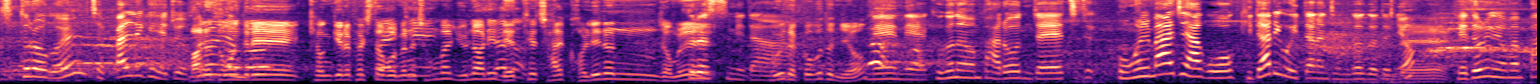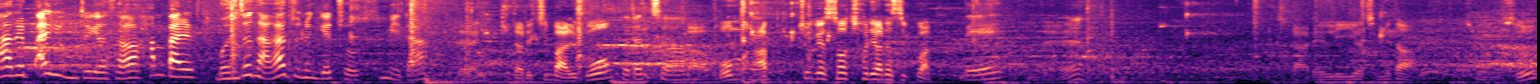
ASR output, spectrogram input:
스트로크를 저 빠르게 해줘요. 많은 동원들이 경기를 펼치다 보면 정말 유난히 네트에 잘 걸리는 점을 그렇습니다. 보게 될 거거든요. 네네. 그거는 바로 이제 공을 맞이하고 기다리고 있다는 증거거든요. 네. 되도록이면 발을 빨리 움직여서 한 발 먼저 나가주는 게 좋습니다. 네, 기다리지 말고 그렇죠. 자, 몸 앞쪽에서 처리하는 습관. 네. 네. 자, 랠리 이어집니다. 조영수.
